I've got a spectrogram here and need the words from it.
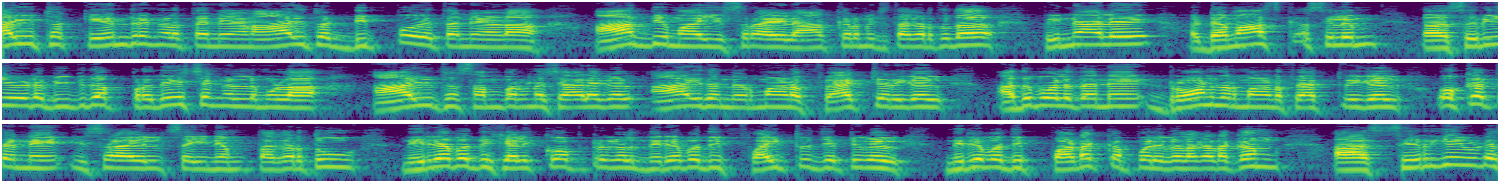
ആയുധ കേന്ദ്രങ്ങളെ തന്നെയാണ് ആയുധ ഡിപ്പോയെ തന്നെയാണ് ആദ്യമായി ഇസ്രായേൽ ആക്രമിച്ച് തകർത്തത്. പിന്നാലെ ഡമാസ്കസിലും സിറിയയുടെ വിവിധ പ്രദേശങ്ങളിലുമുള്ള ആയുധ സംഭരണശാലകൾ ആയുധ നിർമ്മാണ ഫാക്ടറികൾ അതുപോലെ തന്നെ ഡ്രോൺ നിർമ്മാണ ഫാക്ടറികൾ ഒക്കെ തന്നെ ഇസ്രായേൽ സൈന്യം തകർത്തു. നിരവധി ഹെലികോപ്റ്ററുകൾ നിരവധി ഫൈറ്റർ ജെറ്റുകൾ നിരവധി പടക്കപ്പലുകൾ അടക്കം സിറിയയുടെ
